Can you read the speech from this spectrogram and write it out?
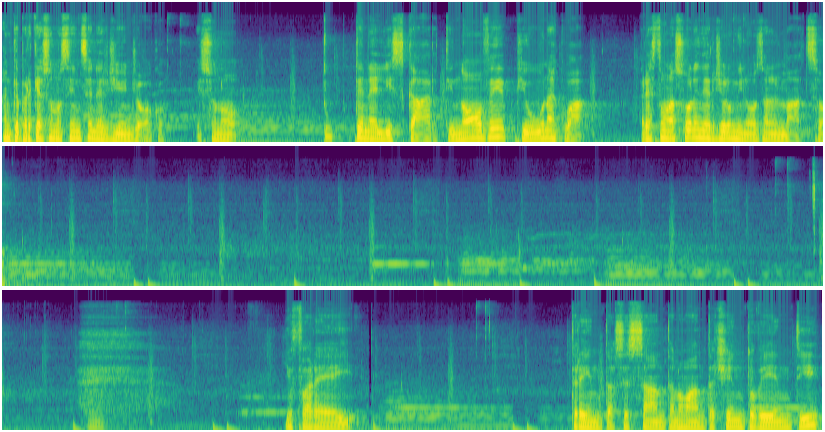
Anche perché sono senza energia in gioco e sono tutte negli scarti. 9 più 1 è qua. Resta una sola energia luminosa nel mazzo. Io farei 30, 60, 90, 120,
